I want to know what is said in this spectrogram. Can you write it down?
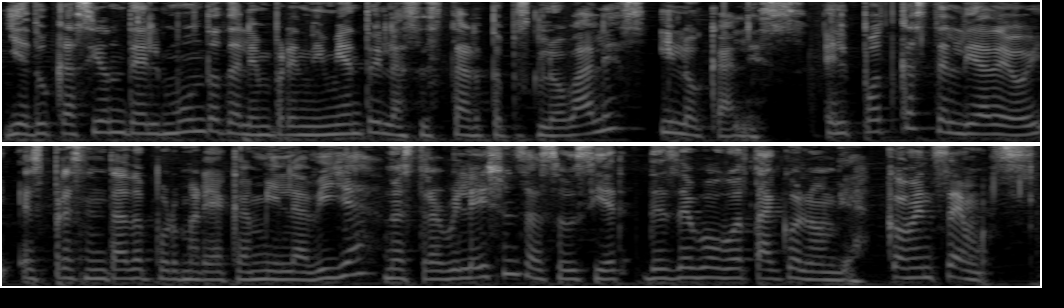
y educación del mundo del emprendimiento y las startups globales y locales. El podcast del día de hoy es presentado por María Camila Villa, nuestra Relations Associate desde Bogotá, Colombia. Comencemos.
